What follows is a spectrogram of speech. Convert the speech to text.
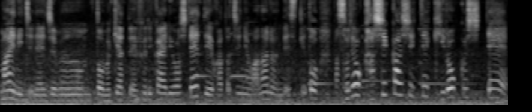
毎日ね自分と向き合って振り返りをしてっていう形にはなるんですけど、まあ、それを可視化して記録して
